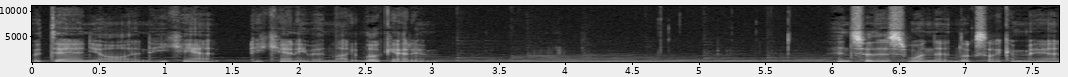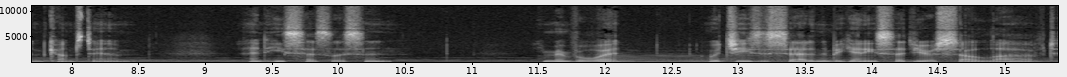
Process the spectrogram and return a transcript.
with Daniel and he can't he can't even like look at him. And so this one that looks like a man comes to him and he says, "Listen, you remember what what Jesus said in the beginning? He said, "You're so loved.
